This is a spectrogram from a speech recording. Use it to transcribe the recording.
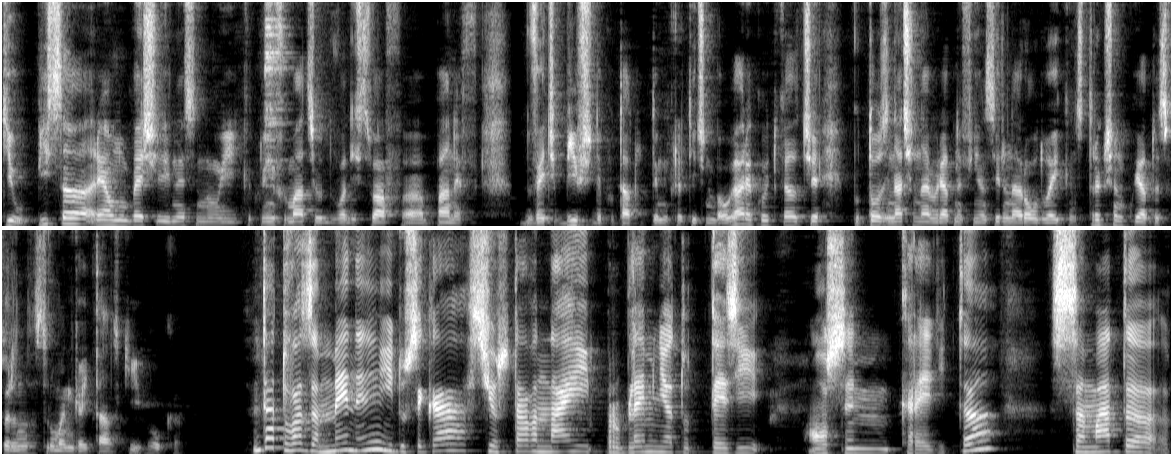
ти описа, реално беше изнесено и като информация от Владислав Панев, вече бивш депутат от Демократична България, който каза, че по този начин най-вероятно е финансирана Roadway Construction, която е свързана с Румен Гайтански ОК. Да, това за мен и до сега си остава най-проблемният от тези 8 кредита. Самата,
